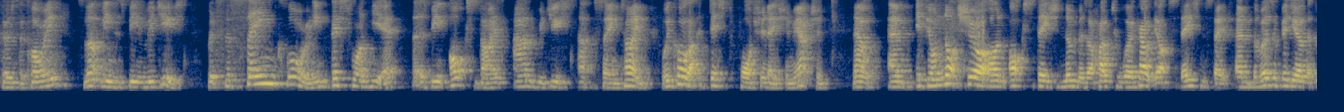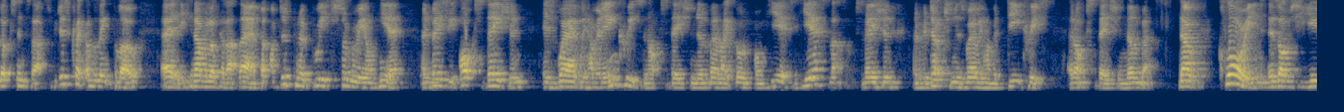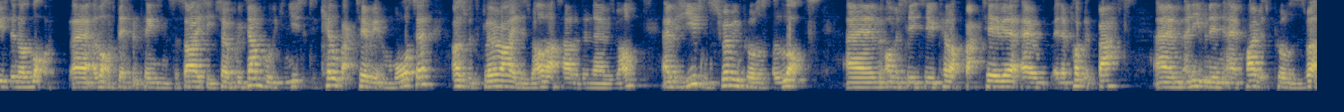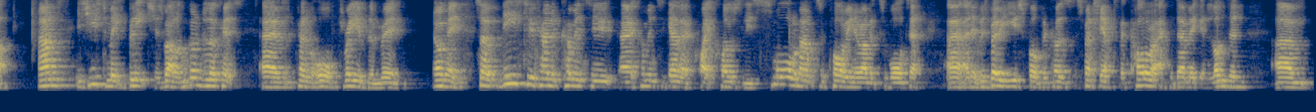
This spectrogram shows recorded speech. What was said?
goes the chlorine, so that means it's been reduced. But it's the same chlorine, this one here, that has been oxidized and reduced at the same time. We call that a disproportionation reaction. Now, um, if you're not sure on oxidation numbers or how to work out the oxidation states, um, there is a video that looks into that. So if you just click on the link below, uh, you can have a look at that there. But I've just put a brief summary on here, and basically oxidation is where we have an increase in oxidation number, like going from here to here, so that's oxidation, and reduction is where we have a decrease in oxidation number. Now, chlorine is obviously used in a lot of uh, a lot of different things in society. So, for example, we can use it to kill bacteria in water, as with fluoride as well. That's added in there as well. Um, it's used in swimming pools a lot, um, obviously to kill off bacteria uh, in a public bath um, and even in uh, private pools as well. And it's used to make bleach as well. I'm going to look at um, kind of all three of them really. Okay, so these two kind of come into uh, together quite closely. Small amounts of chlorine are added to water uh, and it was very useful because, especially after the cholera epidemic in London um,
